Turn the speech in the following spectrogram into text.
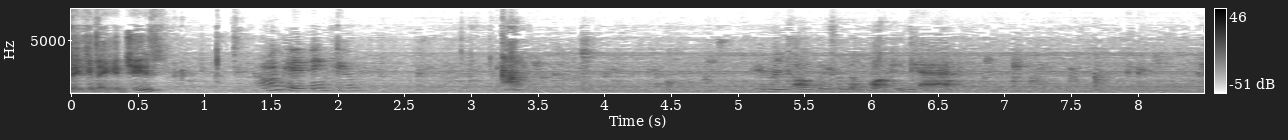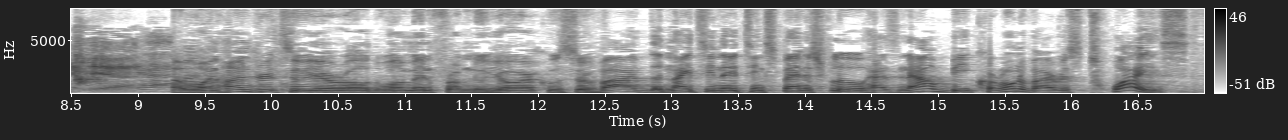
A bite of my bacon, egg, and cheese? I'm okay, thank you. You were talking to the fucking cat. Yeah. A 102 year old woman from New York who survived the 1918 Spanish flu has now beat coronavirus twice.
